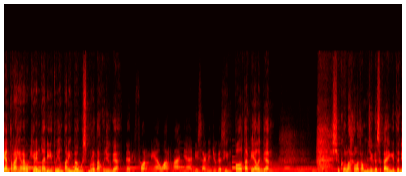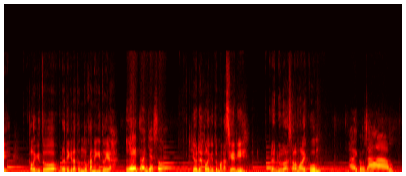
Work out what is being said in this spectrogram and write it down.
Yang terakhir aku kirim tadi itu yang paling bagus menurut aku juga. Dari fontnya, warnanya, desainnya juga simple tapi elegan. Syukurlah kalau kamu juga suka yang gitu, Di. Kalau gitu berarti kita tentukan yang itu ya. Iya itu aja Sul. Ya udah kalau gitu makasih ya, Di. Udah dulu, Assalamualaikum. Waalaikumsalam.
